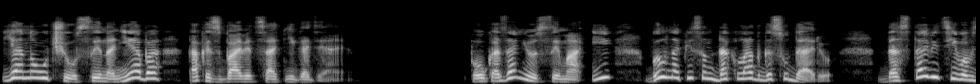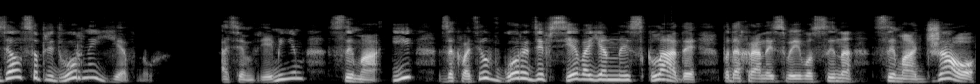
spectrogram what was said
Я научу сына неба, как избавиться от негодяя. По указанию Сыма И был написан доклад государю. Доставить его взялся придворный евнух. А тем временем Сыма-И захватил в городе все военные склады, под охраной своего сына Сыма-Джао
